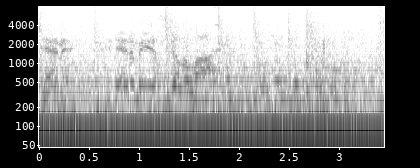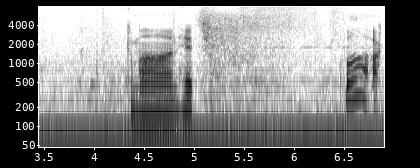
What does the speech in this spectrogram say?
Damn it. Enemy is still alive. Come on, hit. Fuck.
